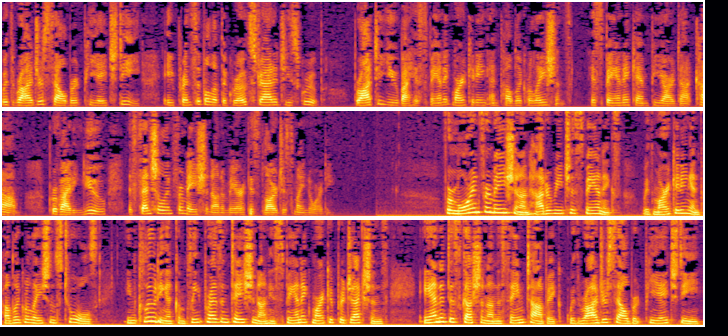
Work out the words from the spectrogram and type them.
with Roger Selbert, PhD, a principal of the Growth Strategies Group, brought to you by Hispanic Marketing and Public Relations, HispanicMPR.com, providing you essential information on America's largest minority. For more information on how to reach Hispanics with marketing and public relations tools, including a complete presentation on Hispanic market projections and a discussion on the same topic with Roger Selbert, PhD,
